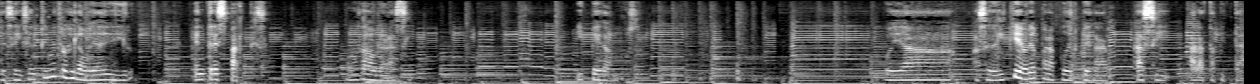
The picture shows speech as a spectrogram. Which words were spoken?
de 6 centímetros y la voy a dividir en tres partes. Vamos a doblar así. Y pegamos voy a hacer el quiebre para poder pegar así a la tapita.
